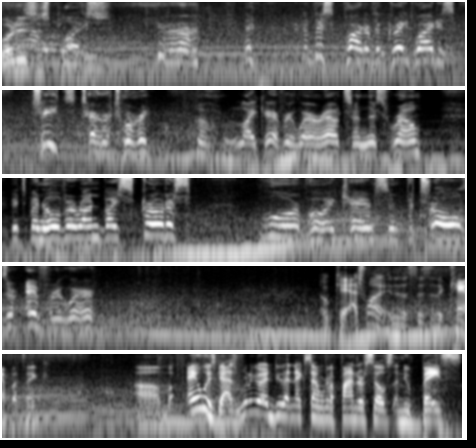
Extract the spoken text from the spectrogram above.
What is this place? Uh, this part of the Great White is Jeet's territory. Oh, like everywhere else in this realm, it's been overrun by Scrotus. Warboy camps and patrols are everywhere. Okay, I just want to, this, this is a camp, I think. Um, anyways, guys, we're gonna go ahead and do that next time. We're gonna find ourselves a new base.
